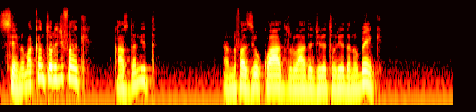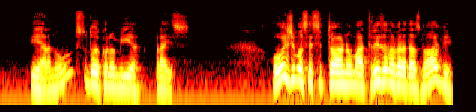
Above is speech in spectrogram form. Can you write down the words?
sendo uma cantora de funk. Caso da Anitta. Ela não fazia o quadro lá da diretoria da Nubank? E ela não estudou economia para isso. Hoje você se torna uma atriz da novela das nove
